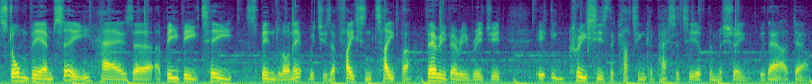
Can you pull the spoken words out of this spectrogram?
Storm VMC has a, a BBT spindle on it, which is a face and taper, very, very rigid. It increases the cutting capacity of the machine without a doubt.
